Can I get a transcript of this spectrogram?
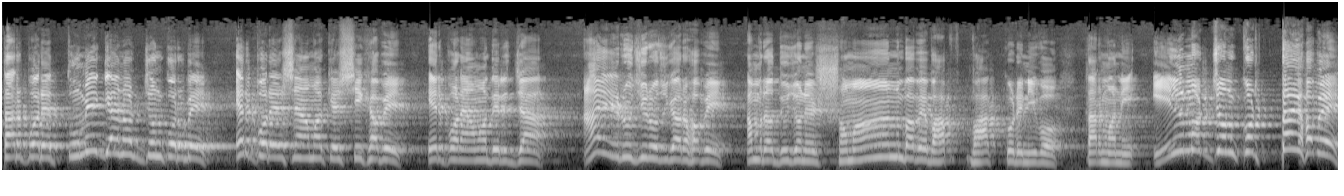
তারপরে তুমি জ্ঞান অর্জন করবে, এরপরে এসে আমাকে শিখাবে, এরপরে আমাদের যা আয় রুজি রোজগার হবে, আমরা দুজনের সমানভাবে ভাগ করে নিব। তার মানে ইলম অর্জন করতে হবে?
